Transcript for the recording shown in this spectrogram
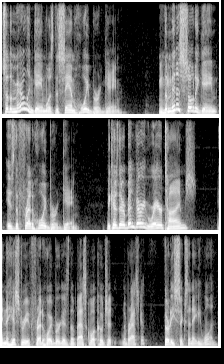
So the Maryland game was the Sam Hoiberg game. The Mhm. Minnesota game is the Fred Hoiberg game. Because there have been very rare times in the history of Fred Hoiberg as the basketball coach at Nebraska, 36 and 81,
